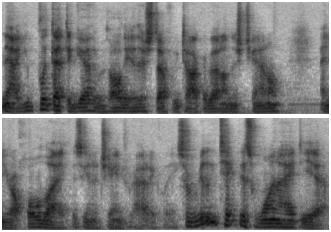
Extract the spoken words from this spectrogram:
Now, you put that together with all the other stuff we talk about on this channel, and your whole life is going to change radically. So, really take this one idea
